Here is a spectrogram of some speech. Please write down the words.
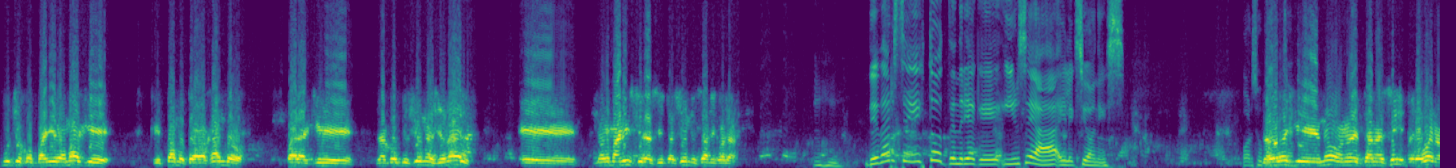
muchos compañeros más que, que estamos trabajando para que la Constitución Nacional eh, normalice la situación de San Nicolás. De darse esto, tendría que irse a elecciones. Por supuesto. La verdad es que no, no es tan así, pero bueno,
